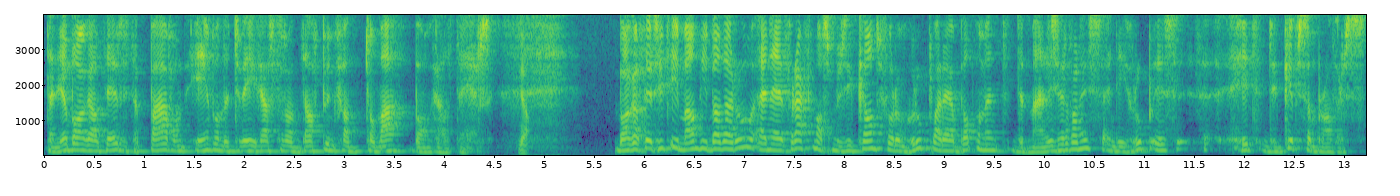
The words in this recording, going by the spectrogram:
Daniel Bangalter is de pa van een van de twee gasten van Daft Punk van Thomas Bangalter. Ja. Bangalter ziet die man, die Badarou, en hij vraagt hem als muzikant voor een groep waar hij op dat moment de manager van is. En die groep is, heet de Gibson Brothers.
